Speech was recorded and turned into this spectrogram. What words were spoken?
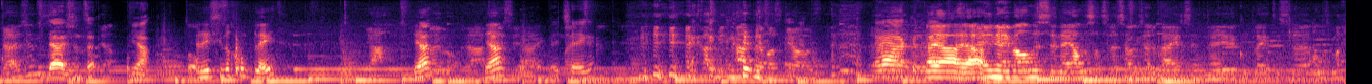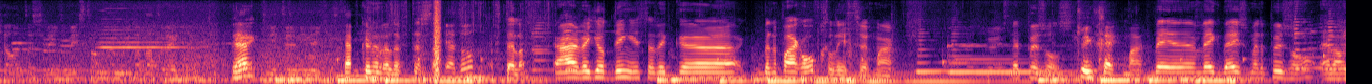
Duizend? Duizend hè? Ja. Ja, top. En is die nog compleet? Ja. Ja? Ja? Ja? is- ja ik, Weet je zeker? ik ga het niet natellen als ik jou was. Ja, ja, ja. Nee, nee, maar anders, nee, anders had ze dat sowieso erbij gezet. Nee, de compleet is, anders mag je altijd, als je er eentje mist, dan moet je dat laten weten. hè. Ja? Niet, eh. We kunnen wel even testen. Ja, toch? Even vertellen. Ja, weet je wat het ding is? Dat ik, eh, ik ben een paar keer opgelicht, zeg maar. Met puzzels. Klinkt gek, maar... Ik ben een week bezig met een puzzel en dan,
